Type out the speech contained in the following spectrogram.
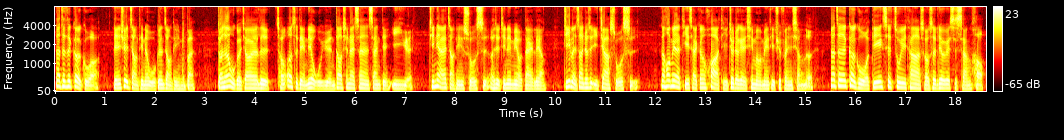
那这只个股啊，连续涨停了五根涨停板，短短五个交易日，从二十点六五元到现在三十三点一元，今天还涨停锁死，而且今天没有带量。基本上就是以价锁死，那后面的题材跟话题就留给新闻媒体去分享了。那这个个股我第一次注意它的时候是六月十三号，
